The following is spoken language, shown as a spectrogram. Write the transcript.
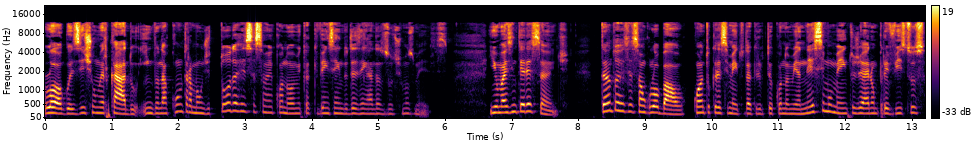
Logo, existe um mercado indo na contramão de toda a recessão econômica que vem sendo desenhada nos últimos meses. E o mais interessante, tanto a recessão global quanto o crescimento da criptoeconomia nesse momento já eram previstos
